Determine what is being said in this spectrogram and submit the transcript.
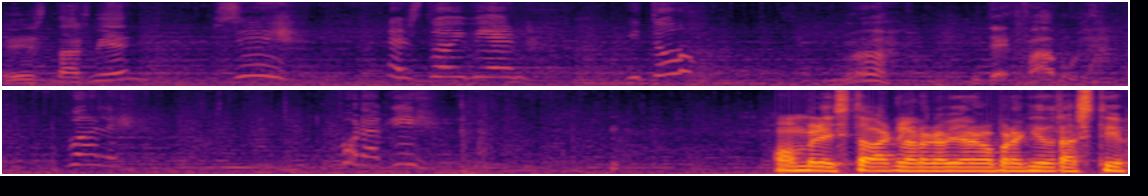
¿Estás bien? Sí, estoy bien. ¿Y tú? De fábula. Vale. Por aquí. Hombre, estaba claro que había algo por aquí atrás, tío.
